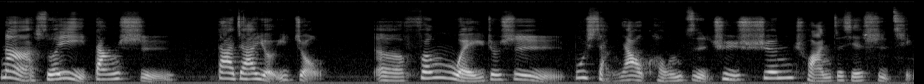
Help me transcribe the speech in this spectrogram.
那所以当时大家有一种呃氛围，就是不想要孔子去宣传这些事情，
